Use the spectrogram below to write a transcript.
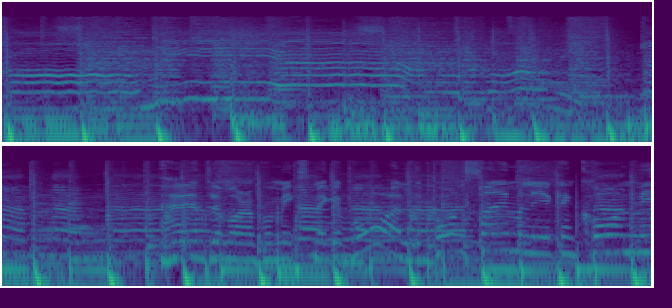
call me out, call me, na, na, na. Det här är Äntligen morgon på Mix Megapol. Paul Simon och You can call me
